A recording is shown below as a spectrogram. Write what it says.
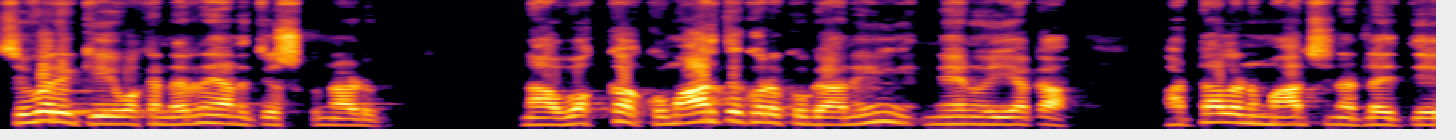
చివరికి ఒక నిర్ణయాన్ని తీసుకున్నాడు. నా ఒక్క కుమార్తె కొరకు కానీ నేను ఈ యొక్క పట్టాలను మార్చినట్లయితే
